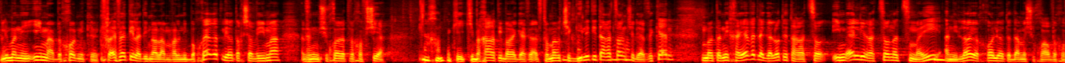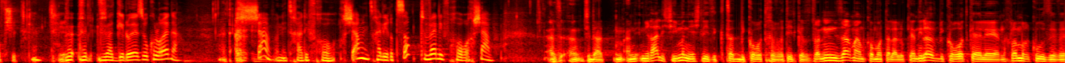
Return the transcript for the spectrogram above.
אבל אם אני אימא, בכל מקרה, כבר הבאתי ילדים לעולם, אבל אני בוחרת להיות עכשיו אימא, אז אני משוחררת וחופשייה. נכון. כי, כי בחרתי ברגע הזה, אז זאת אומרת שגיליתי את הרצון שלי, אז זה כן, זאת אומרת, אני חייבת לגלות את הרצון, אם אין לי רצון עצמאי, אני לא יכול להיות אדם משוחרר וחופשי. ו- והגילוי הזה הוא כל רגע. עכשיו אני צריכה לבחור, עכשיו אני צריכה לרצות ולבחור עכשיו. אז את יודעת, נראה לי שאם אני, יש לי איזה קצת ביקורת חברתית כזאת, ואני נזהר מהמקומות הללו, כי אני לא אוהב ביקורות כאלה, אנחנו לא מרקוזה, ו...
